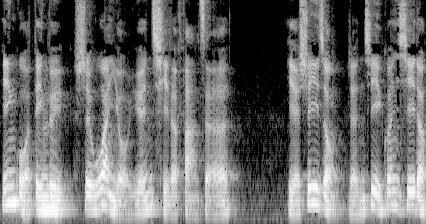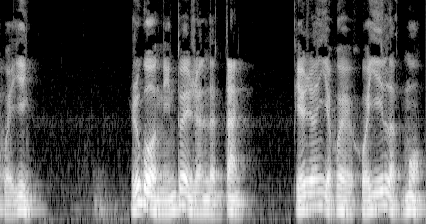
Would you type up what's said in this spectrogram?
因果定律是万有缘起的法则，也是一种人际关系的回应。如果您对人冷淡，别人也会回以冷漠；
